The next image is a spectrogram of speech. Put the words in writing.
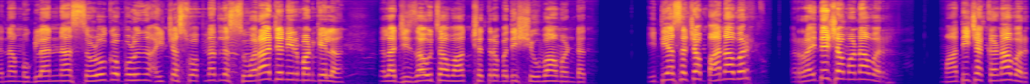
ज्यांना मुघलांना सळोक पळून आईच्या स्वप्नातलं स्वराज्य निर्माण केलं. त्याला जिजाऊचा वाघ छत्रपती शिवबा म्हणतात. इतिहासाच्या पानावर रयतेच्या मनावर मातीच्या कणावर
